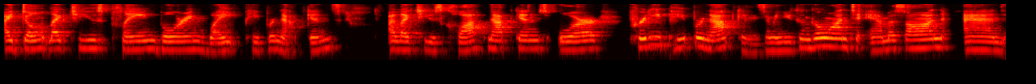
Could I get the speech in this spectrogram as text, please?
I don't like to use plain, boring white paper napkins. I like to use cloth napkins or pretty paper napkins. I mean, you can go on to Amazon and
